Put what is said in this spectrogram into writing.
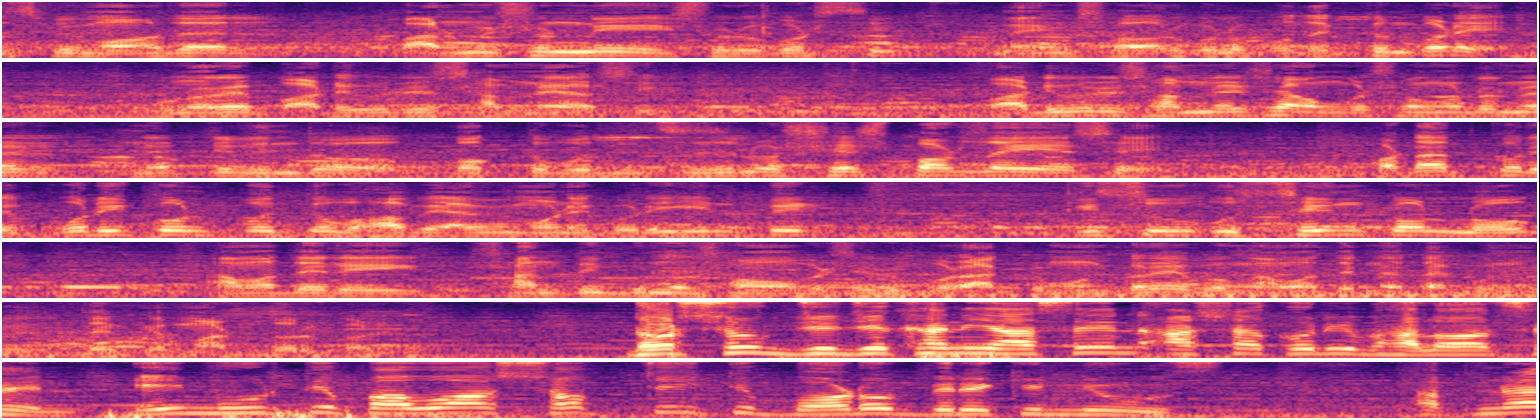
এসপি মহোদয়ের পারমিশন নিয়ে শুরু করছি। মেইন শহরগুলো প্রদক্ষিণ করে পুনরায় পার্টিগুলির সামনে আসি। পার্টিগুলির সামনে এসে অঙ্গ সংগঠনের নেতৃবৃন্দ বক্তব্য দিচ্ছিল শেষ পর্যায়ে এসে হঠাৎ করে পরিকল্পিতভাবে আমি মনে করি ইনপির কিছু উচ্ছৃঙ্খল লোক আমাদের এই শান্তিপূর্ণ সমাবেশের উপর আক্রমণ করে এবং আমাদের নেতাকর্মীদেরকে মারধর করে। দর্শক, যে যেখানে আছেন, আশা করি ভালো আছেন। এই মুহূর্তে পাওয়া সবচেয়ে বড় ব্রেকিং নিউজ আপনারা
